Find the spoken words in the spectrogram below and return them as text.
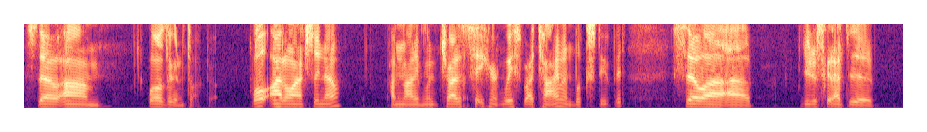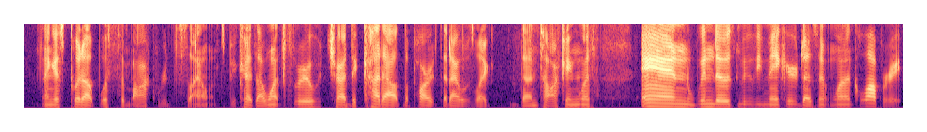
So, um, what was I going to talk about? Well, I don't actually know. I'm not even going to try to sit here and waste my time and look stupid. So, uh, uh you're just going to have to, I guess, put up with some awkward silence because I went through, tried to cut out the part that I was, like, done talking with, and Windows Movie Maker doesn't want to cooperate.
